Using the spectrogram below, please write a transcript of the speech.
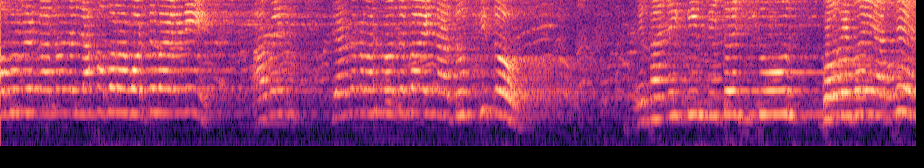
অভাবে কারণে লেখাপড়া করতে পারিনি। আমি জানাজা নামাজ পড়তে পারি না দুঃখিত। এখানে কি মৃত শিশুর বড় ভাই আছেন?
